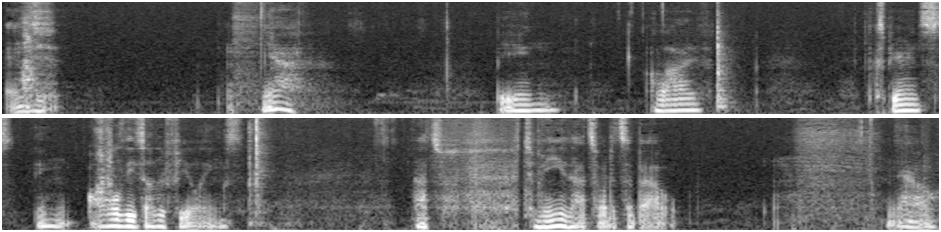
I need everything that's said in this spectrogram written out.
And yeah, being alive, experiencing all these other feelings. That's, to me, that's what it's about. Now,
